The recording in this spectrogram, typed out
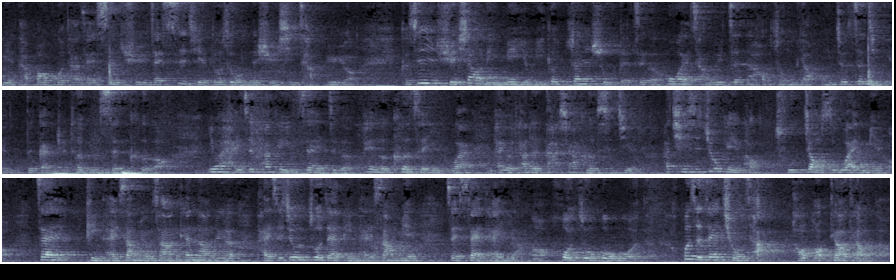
面，他包括他在社区、在世界都是我们的学习场域哦。可是学校里面有一个专属的这个户外场域，真的好重要。我们就这几年的感觉特别深刻哦。因为孩子他可以在这个配合课程以外，还有他的大下课时间，他其实就可以跑出教室外面哦，在平台上面，我常常看到那个孩子就坐在平台上面在晒太阳哦，或坐或卧的，或者在球场跑跑跳跳的，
